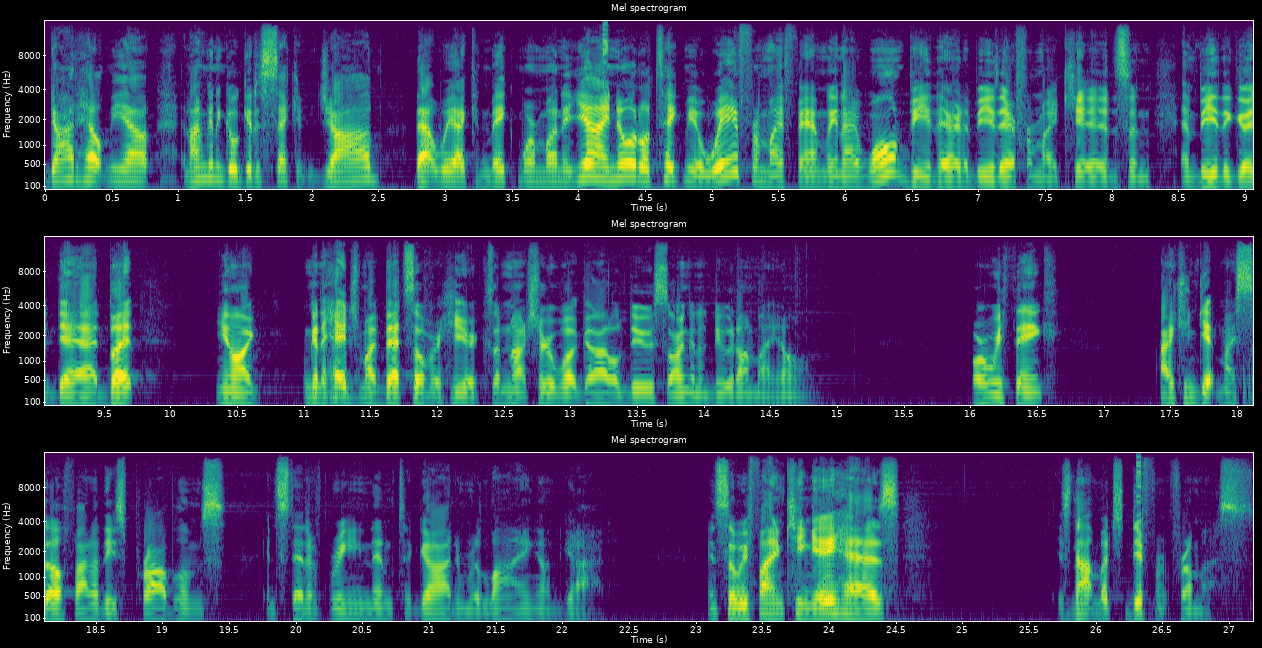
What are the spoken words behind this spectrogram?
God help me out. And I'm going to go get a second job. That way I can make more money. Yeah, I know it'll take me away from my family and I won't be there to be there for my kids and, and be the good dad. But, you know, I, I'm going to hedge my bets over here because I'm not sure what God will do, so I'm going to do it on my own. Or we think, I can get myself out of these problems instead of bringing them to God and relying on God. And so we find King Ahaz is not much different from us.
